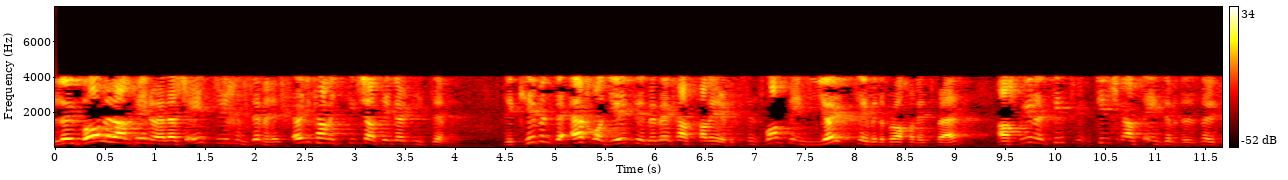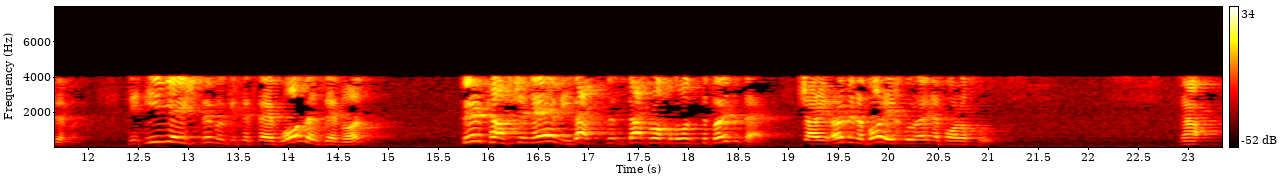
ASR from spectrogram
Lo bol elam beinu ela shein tzrichin zimun. It's only coming to teach us they don't need zimun. The kibbutz the echod yotzei bebirkas chaver, because since one's being yotzei with the brach of his friend, Ashmina is teaching us ain't zimun, there's no zimun. The iyesh zimun, because if there was a zimun, birkas shenemi, that's the, that bracha belongs to both of them. Shari omen aborich, omen aborich. Now,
